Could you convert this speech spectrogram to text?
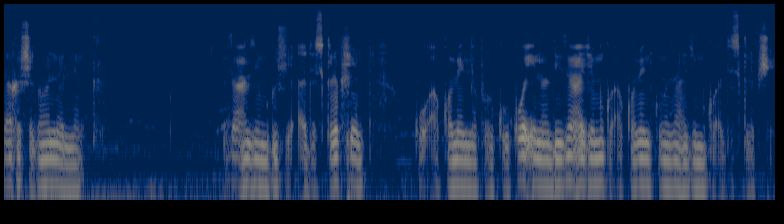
za ka shiga wannan link. Zan ajiye muku shi a description ko a comment na farko. Ko ina dai zan ajiye muku a comment kuma zan ajiye muku a description.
